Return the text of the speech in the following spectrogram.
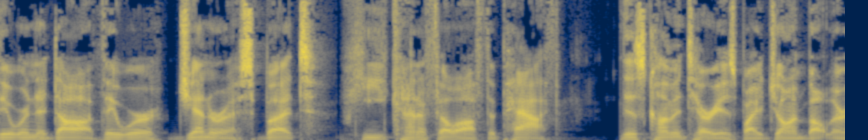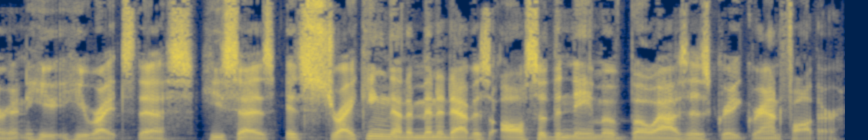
They were Nadav. They were generous, but he kind of fell off the path. This commentary is by John Butler, and he, he writes this. He says, It's striking that Aminadab is also the name of Boaz's great grandfather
